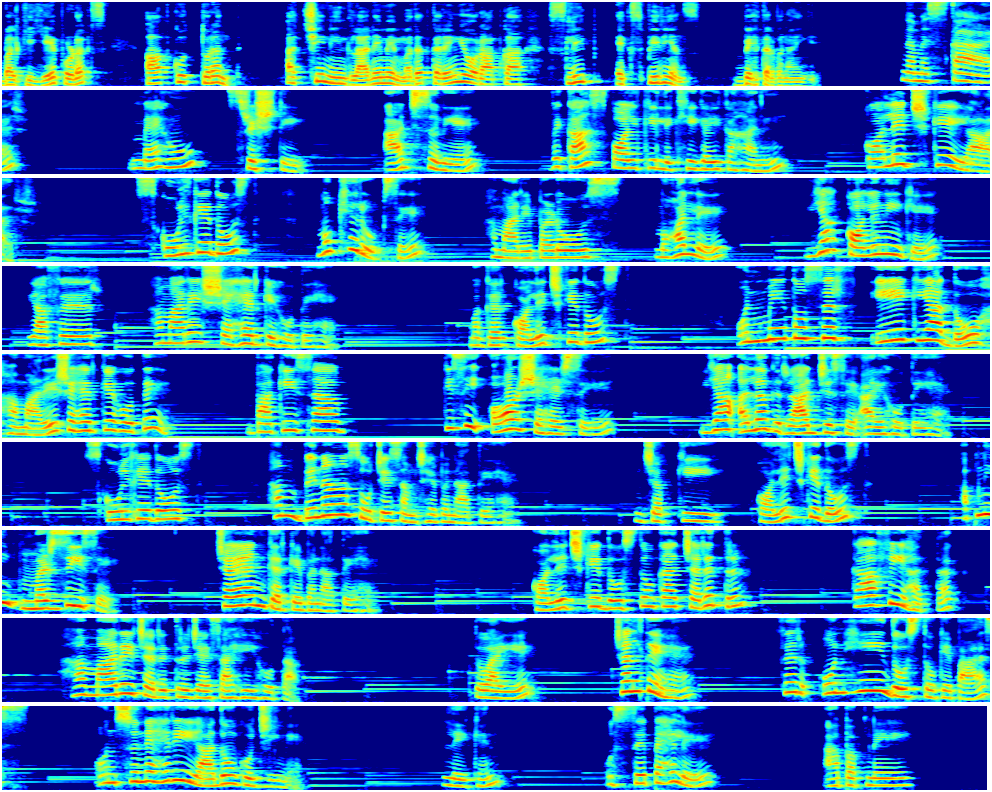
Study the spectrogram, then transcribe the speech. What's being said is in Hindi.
बल्कि ये प्रोडक्ट्स आपको तुरंत अच्छी नींद लाने में मदद करेंगे और आपका स्लीप एक्सपीरियंस बेहतर बनाएँगे। नमस्कार, मैं हूँ सृष्टि। आज सुनिए विकास पॉल की लिखी गई कहानी, कॉलेज के यार। स्कूल के दोस्त मुख्य रूप से हमारे पड़ोस, मोहल्ले या कॉलोनी के या फिर हमारे शहर के होते हैं। मगर कॉलेज के दोस्त, उनमें तो सिर्फ़ एक या दो हमारे शहर के होते, बाकी सब किसी और शहर से या अलग राज्य से आए होते हैं। स्कूल के दोस्त हम बिना सोचे समझे बनाते हैं, जबकि कॉलेज के दोस्त अपनी मर्ज़ी से चयन करके बनाते हैं। कॉलेज के दोस्तों का चरित्र काफ़ी हद तक हमारे चरित्र जैसा ही होता। तो आइए चलते हैं, फिर उन्हीं दोस्तों के पास उन सुनहरी यादों को जीने। लेकिन उससे पहले आप अपने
